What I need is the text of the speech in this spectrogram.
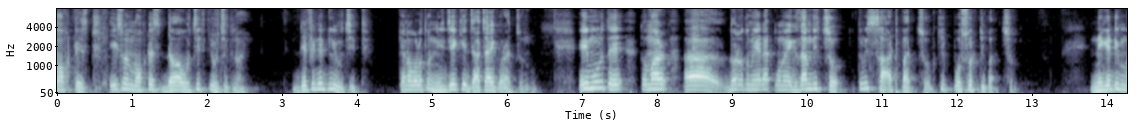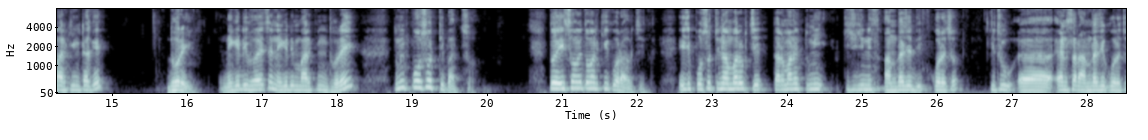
মক টেস্ট এই সময় মক টেস্ট দেওয়া উচিত কি উচিত নয়? ডেফিনেটলি উচিত। কেন বলো তো? নিজেকে যাচাই করার জন্য। এই মুহূর্তে তোমার ধরো তুমি এটা কোনো এক্সাম দিচ্ছ, তুমি ষাট পাচ্ছ কি পঁয়ষট্টি পাচ্ছ। নেগেটিভ মার্কিংটাকে ধরেই। নেগেটিভ হয়েছে নেগেটিভ মার্কিং ধরেই তুমি পঁয়ষট্টি পাচ্ছ। তো এই সময় তোমার কি করা উচিত? এই যে পঁয়ষট্টি নাম্বার উঠছে, তার মানে তুমি কিছু জিনিস আন্দাজে করেছ, কিছু অ্যান্সার আন্দাজে করেছ,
